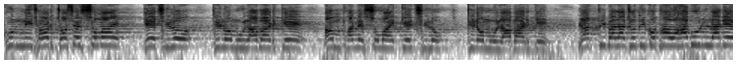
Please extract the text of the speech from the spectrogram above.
ঘূর্ণিঝড় যশের সময় কে ছিল? তৃণমূল আবার কে? আমফানের সময় কে ছিল? তৃণমূল আবার কে? রাত্রিবেলা যদি কোথাও আগুন লাগে,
